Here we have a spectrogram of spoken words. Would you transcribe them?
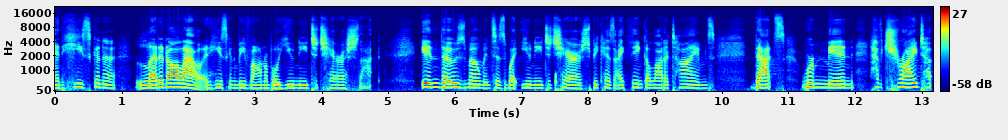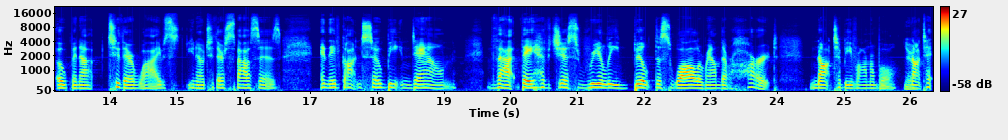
and he's going to let it all out and he's going to be vulnerable, you need to cherish that. In those moments is what you need to cherish because I think a lot of times that's where men have tried to open up to their wives, you know, to their spouses, and they've gotten so beaten down that they have just really built this wall around their heart not to be vulnerable, Yeah. not to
